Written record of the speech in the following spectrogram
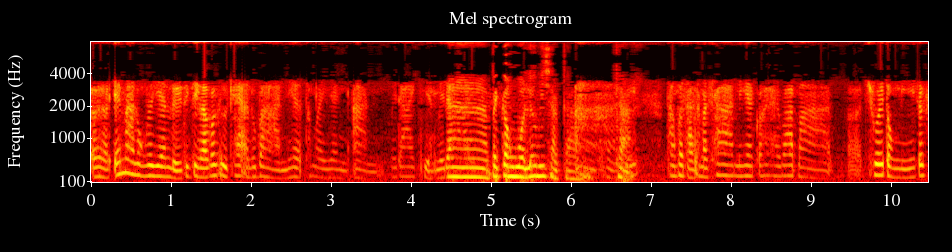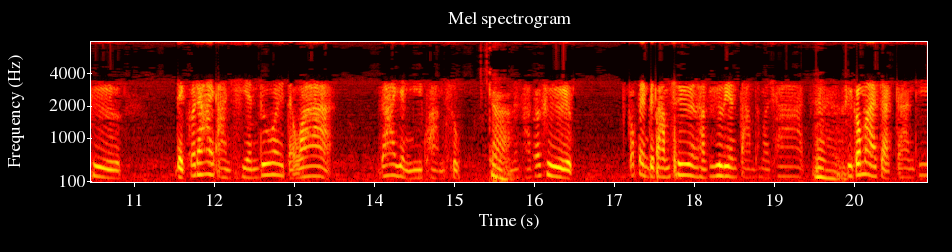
เออเอ๊ะมาโรงเรียนหรือจริงๆแล้วก็คือแค่อนุบาลเนี่ยทำไมยังอ่านไม่ได้เขียนไม่ได้อ่าไปกังวลเรื่องวิชาการอ่าฮะค่ะนี่ทางภาษาธรรมชาติเนี่ยก็ให้ว่ามาเอ่อช่วยตรงนี้ก็คือ เด็กก็ได้อ่านเขียนด้วย แต่ว่าได้อย่างมีความสุขค่ะนะคะ ก็คือ ก็เป็นไปตามชื่อนะคะคือเรียนตามธรรมชาติอ่าคือก็มาจากการที่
